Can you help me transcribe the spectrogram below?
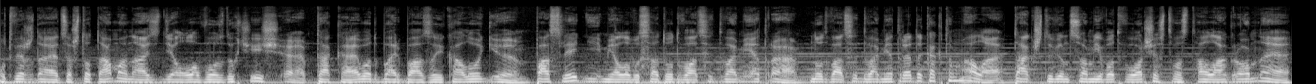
утверждается, что там она сделала воздух чище. Такая вот борьба за экологию. Последняя имела высоту 22 метра, но 22 метра это как-то мало, так что венцом его творчества стала огромная,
